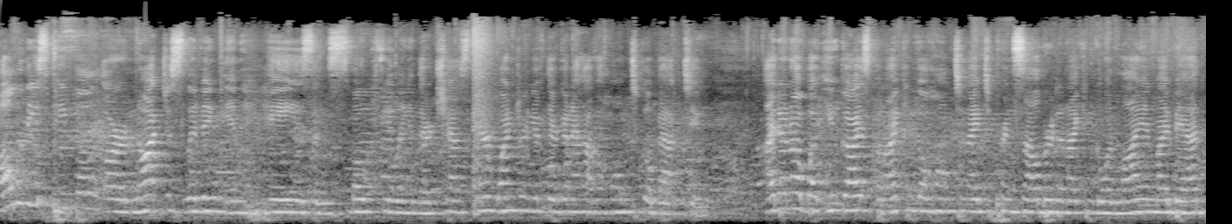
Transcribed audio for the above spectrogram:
all of these people are not just living in haze and smoke feeling in their chest. They're wondering if they're going to have a home to go back to. I don't know about you guys, but I can go home tonight to Prince Albert and I can go and lie in my bed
